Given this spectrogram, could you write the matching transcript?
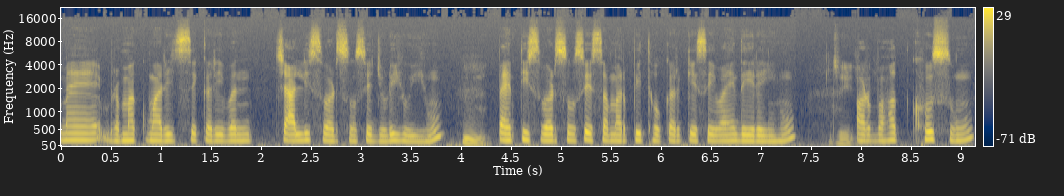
मैं ब्रह्मा कुमारी से करीबन 40 वर्षों से जुड़ी हुई हूँ। हम्म, 35 वर्षों से समर्पित होकर के सेवाएँ दे रही हूँ। और बहुत खुश हूँ।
